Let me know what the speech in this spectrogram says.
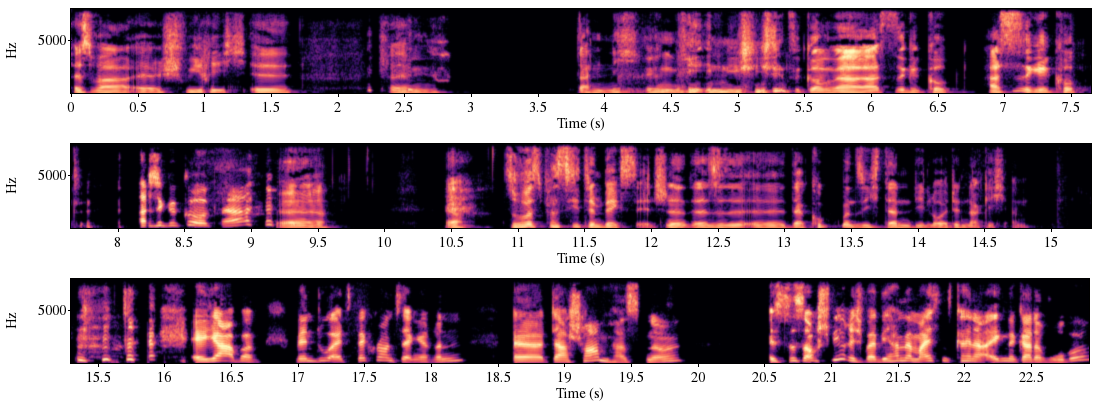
es war äh, schwierig, äh, ähm, dann nicht irgendwie in die Schiene zu kommen. Ja, hast du geguckt. Hast du geguckt. Hast du geguckt, ja? ja. ja. Sowas passiert im Backstage, ne? Also, äh, da guckt man sich dann die Leute nackig an. Ey, ja, aber wenn du als Background-Sängerin äh, da Charme hast, ne, ist das auch schwierig, weil wir haben ja meistens keine eigene Garderobe.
